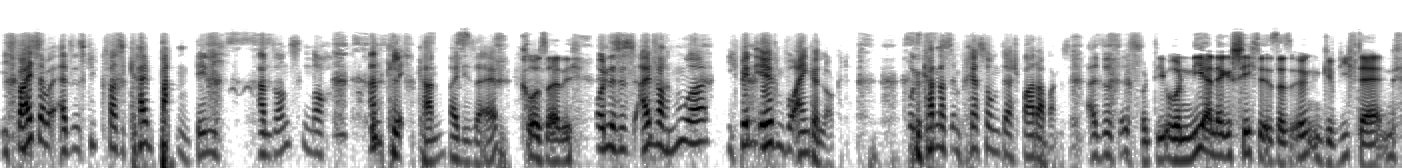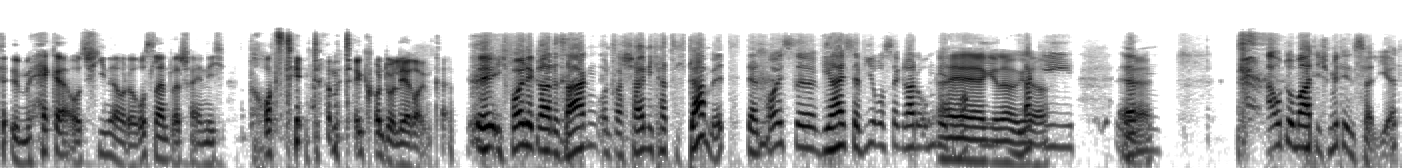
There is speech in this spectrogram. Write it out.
Ich weiß aber, also es gibt quasi keinen Button, den ich ansonsten noch anklicken kann bei dieser App. Großartig. Und es ist einfach nur, ich bin irgendwo eingeloggt und kann das Impressum der Sparda-Bank sehen. Also es ist und die Ironie an der Geschichte ist, dass irgendein gewiefter Hacker aus China oder Russland wahrscheinlich trotzdem damit dein Konto leer räumen kann. Äh, ich wollte gerade sagen, und wahrscheinlich hat sich damit der neueste, wie heißt der Virus, der gerade umgeht? Ah, ja, genau, Lucky, genau. Ähm, ja. automatisch mitinstalliert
